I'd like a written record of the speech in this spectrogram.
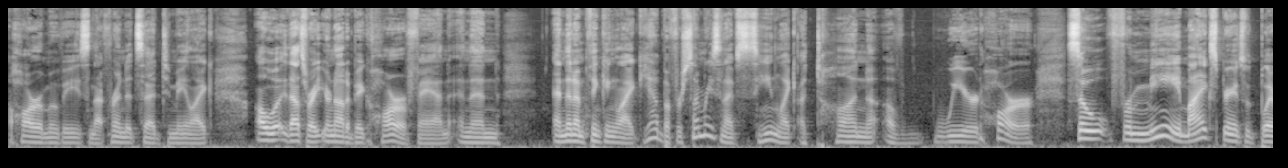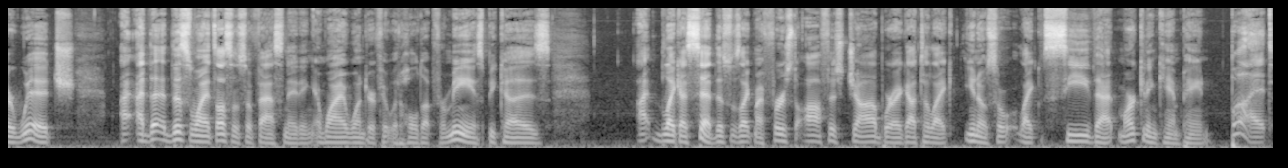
horror movies and that friend had said to me like, "Oh, that's right, you're not a big horror fan," and then. And then I'm thinking like, yeah, but for some reason I've seen like a ton of weird horror. So for me, my experience with Blair Witch, I, I, th- this is why it's also so fascinating, and why I wonder if it would hold up for me is because I, like I said, this was like my first office job where I got to like, you know, so like see that marketing campaign. But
